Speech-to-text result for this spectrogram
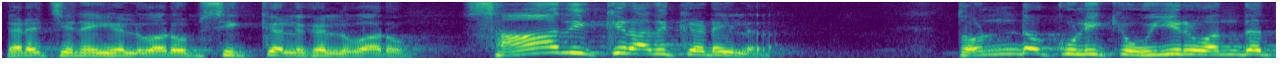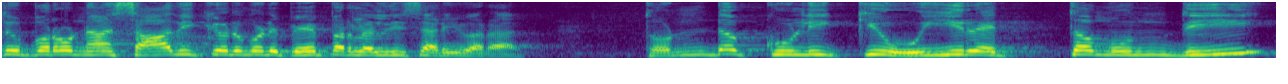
பிரச்சனைகள் வரும் சிக்கல்கள் வரும். சாதிக்கிற அதுக்கு இடையில தான். தொண்டைக்குழிக்கு உயிர் வந்தது பிறகு நான் சாதிக்கணும்னு பேப்பரில் எழுதி சரி வராது. தொண்டைக்குழிக்கு உயிர் எத்த முந்தி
